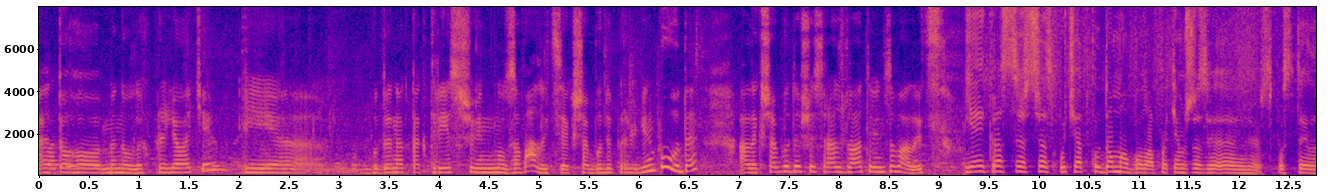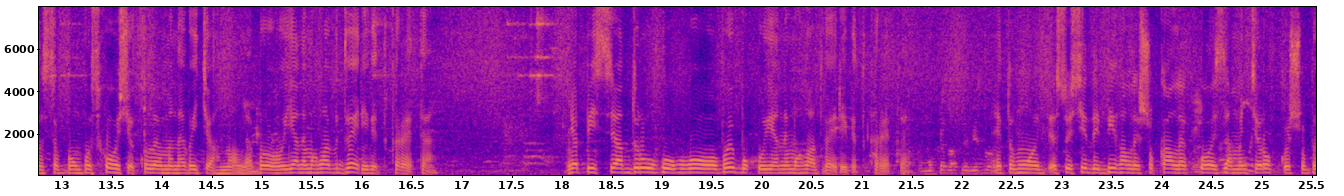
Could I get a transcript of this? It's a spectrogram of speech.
е, того минулих прильотів, і е, будинок так тріс, що він ну завалиться. Якщо буде прильот, він буде, але якщо буде щось раз-два, то він завалиться. Я якраз ще спочатку вдома була, потім вже е, спустилася в бомбосховище, коли мене витягнули, бо я не могла двері відкрити. Я після другого вибуху я не могла двері відкрити. І тому сусіди бігали, шукали когось за монтіровкою, щоб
